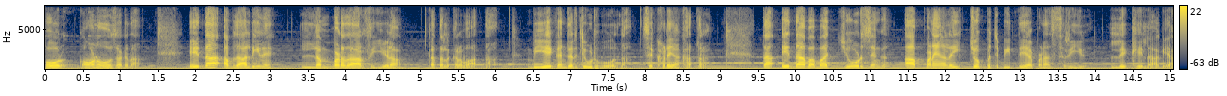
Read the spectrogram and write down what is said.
ਹੋਰ ਕੌਣ ਹੋ ਸਕਦਾ। ਇਦਾਂ ਅਬਦਾਲੀ ਨੇ ਲੰਬੜਦਾਰ ਸੀ ਜਿਹੜਾ ਕਤਲ ਕਰਵਾਤਾ, ਵੀ ਇਹ ਕੰਜਰ ਝੂਠ ਬੋਲਦਾ, ਸਿੱਖੜਿਆਂ ਖਾਤਰ। ਤਾਂ ਇਦਾਂ ਬਾਬਾ ਚੂੜ ਸਿੰਘ ਆਪਣਿਆਂ ਲਈ ਚੁੱਪ ਚਪੀਤੇ ਆਪਣਾ ਸਰੀਰ ਲੇਖੇ ਲਾ ਗਿਆ।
